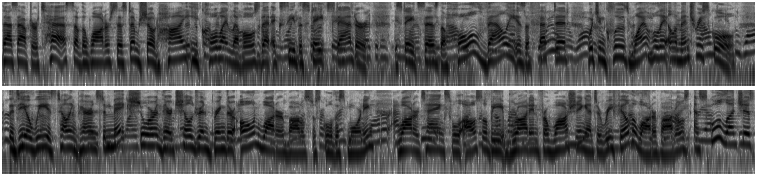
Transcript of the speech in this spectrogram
That's after tests of the water system showed high E. coli levels that exceed the state standard. The state says the whole valley is affected, which includes Waiahole Elementary School. The DOE is telling parents to make sure their children bring their own water bottles to school this morning. Water tanks will also be brought in for washing and to refill the water bottles, and school lunches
